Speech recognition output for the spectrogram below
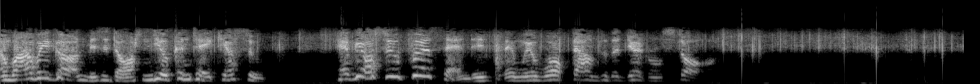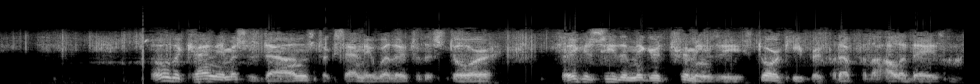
And while we're gone, Mrs. Dawson, you can take your soup. Have your soup first, Sandy. Then we'll walk down to the general store. So the kindly Mrs. Downs took Sandy with her to the store so he could see the meager trimmings the storekeeper had put up for the holidays. Oh,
